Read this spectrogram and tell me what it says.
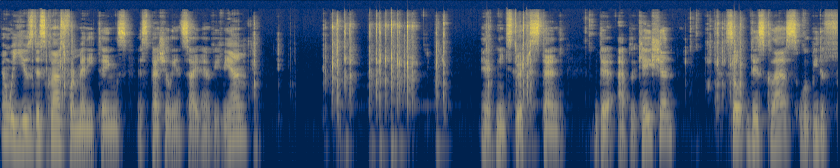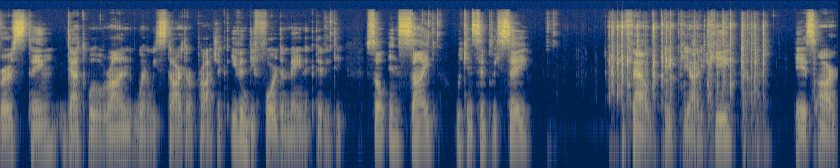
And we use this class for many things, especially inside MVVM. And it needs to extend the application. So this class will be the first thing that will run when we start our project, even before the main activity. So inside, we can simply say val API key is our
